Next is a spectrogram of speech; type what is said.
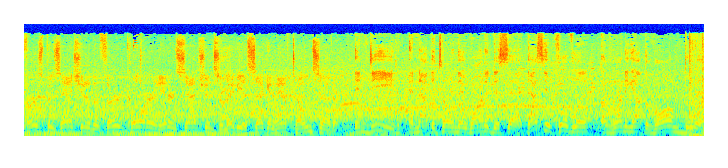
First possession of the third quarter, an interception, so maybe a second-half tone setter. Indeed, and not the tone they wanted to set. That's the equivalent of running out the wrong door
